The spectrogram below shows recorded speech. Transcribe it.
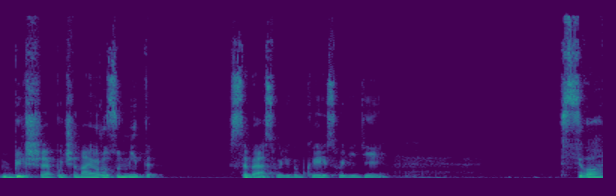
більше починаю розуміти себе, свої думки і свої дії. Все.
